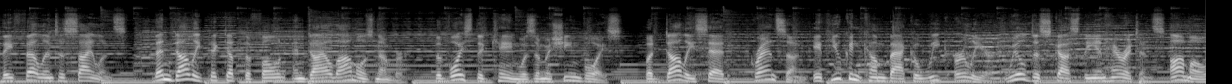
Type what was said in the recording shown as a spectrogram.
They fell into silence. Then Dolly picked up the phone and dialed Amo's number. The voice that came was a machine voice. But Dolly said, Grandson, if you can come back a week earlier, we'll discuss the inheritance. Amo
